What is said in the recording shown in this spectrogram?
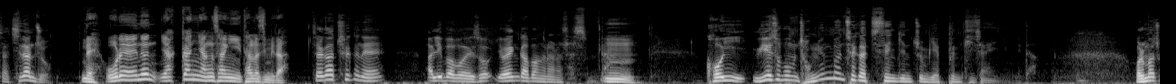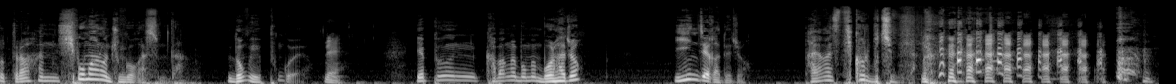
자, 지난주. 네, 올해는 약간 양상이 달라집니다. 제가 최근에 알리바바에서 여행 가방을 하나 샀습니다. 음. 거의 위에서 보면 정육면체 같이 생긴 좀 예쁜 디자인입니다. 얼마 줬더라? 한 15만 원 준 것 같습니다. 너무 예쁜 거예요. 네. 예쁜 가방을 보면 뭘 하죠? 2인제가 되죠. 다양한 스티커를 붙입니다.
